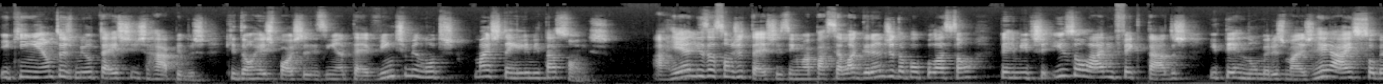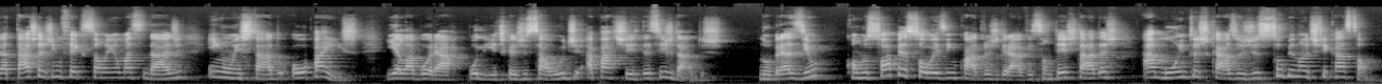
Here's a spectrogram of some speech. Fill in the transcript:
e 500 mil testes rápidos, que dão respostas em até 20 minutos, mas têm limitações. A realização de testes em uma parcela grande da população permite isolar infectados e ter números mais reais sobre a taxa de infecção em uma cidade, em um estado ou país, e elaborar políticas de saúde a partir desses dados. No Brasil, como só pessoas em quadros graves são testadas, há muitos casos de subnotificação.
